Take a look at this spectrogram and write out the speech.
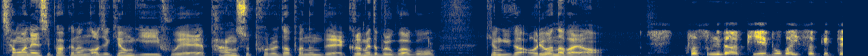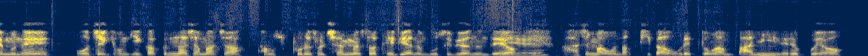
창원 NC파크는 어제 경기 후에 방수포를 덮었는데 그럼에도 불구하고 경기가 어려웠나 봐요. 그렇습니다. 비 예보가 있었기 때문에 어제 경기가 끝나자마자 방수포를 설치하면서 대비하는 모습이었는데요. 예. 하지만 워낙 비가 오랫동안 많이 내렸고요.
